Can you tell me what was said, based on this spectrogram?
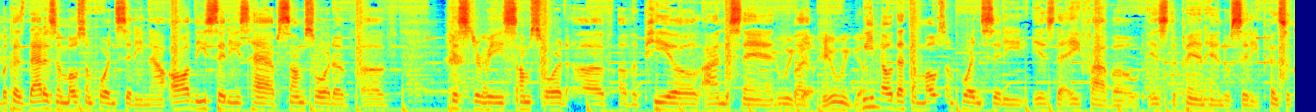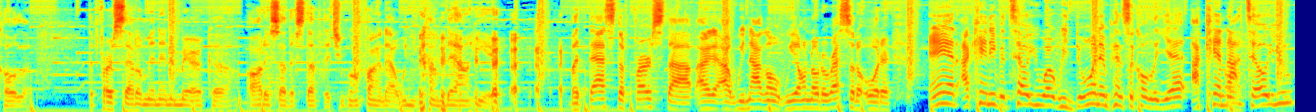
because that is the most important city. Now, all these cities have some sort of of history, some sort of of appeal. I understand, Here we but go, here we go. We know that the most important city is the 850, is the Panhandle city, Pensacola. The first settlement in America, all this other stuff that you're gonna find out when you come down here. but that's the first stop. I, I we not gonna we don't know the rest of the order, and I can't even tell you what we doing in Pensacola yet. I cannot tell you.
